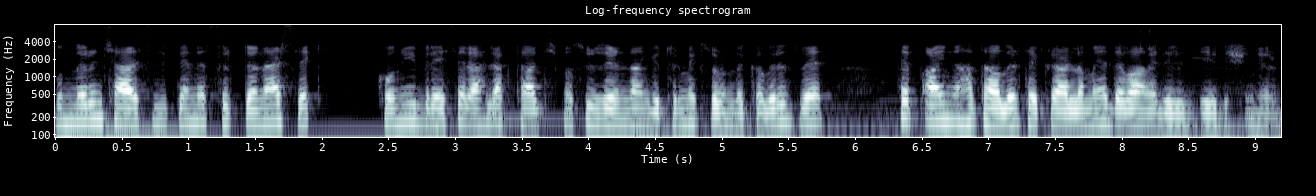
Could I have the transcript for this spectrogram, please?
bunların çaresizliklerine sırt dönersek konuyu bireysel ahlak tartışması üzerinden götürmek zorunda kalırız ve hep aynı hataları tekrarlamaya devam ederiz diye düşünüyorum.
